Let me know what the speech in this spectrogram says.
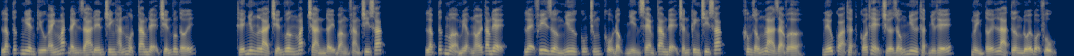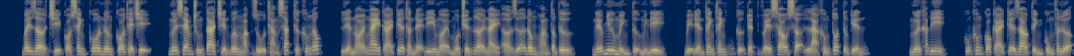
Lập tức nghiên cứu ánh mắt đánh giá đến chính hắn một tam đệ chiến vương tới. Thế nhưng là chiến vương mắt tràn đầy bằng phẳng chi sắc. Lập tức mở miệng nói tam đệ, lệ phi dường như cũng chúng cổ độc nhìn xem tam đệ chấn kinh chi sắc, không giống là giả vờ, nếu quả thật có thể chứa giống như thật như thế, mình tới là tương đối bội phục bây giờ chỉ có xanh cô nương có thể trị, ngươi xem chúng ta chiến vương mặc dù thẳng sắt thực không đốc, liền nói ngay cái kia thần đệ đi mời một chuyến lời này ở giữa đông hoàng tâm tư, nếu như mình tự mình đi, bị điền thanh thanh cự tuyệt về sau sợ là không tốt tương kiến. Người khác đi, cũng không có cái kia giao tình cùng phân lượng.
